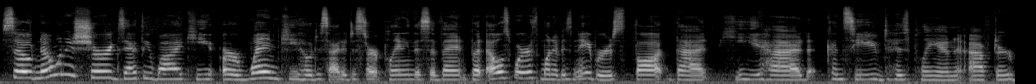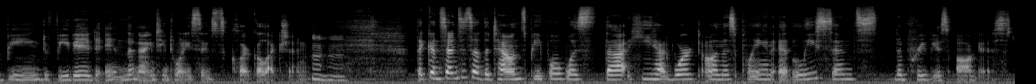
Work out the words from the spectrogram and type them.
So no one is sure exactly why Ke- or when Kehoe decided to start planning this event, but Ellsworth, one of his neighbors, thought that he had conceived his plan after being defeated in the 1926 clerk election. Mm-hmm. The consensus of the townspeople was that he had worked on this plan at least since the previous August.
